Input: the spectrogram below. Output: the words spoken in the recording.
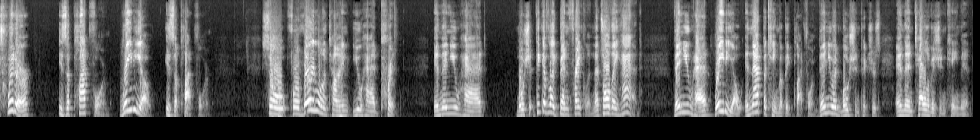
Twitter is a platform. Radio is a platform. So for a very long time, you had print, and then you had motion. Think of like Ben Franklin. That's all they had. Then you had radio, and that became a big platform. Then you had motion pictures, and then television came in.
